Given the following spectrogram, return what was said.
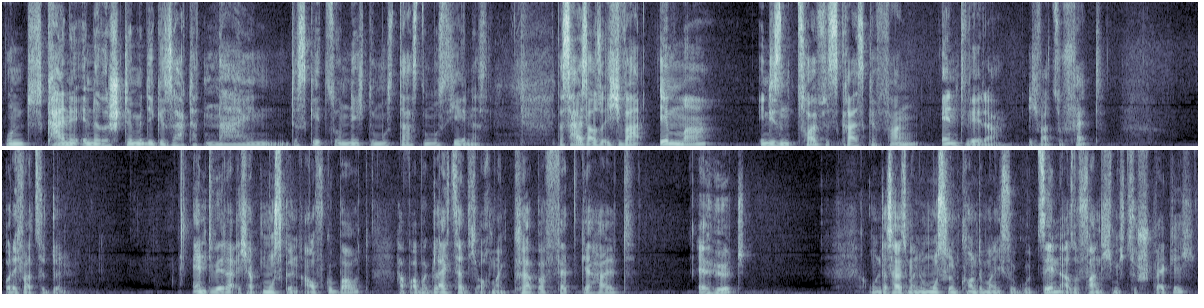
und keine innere Stimme, die gesagt hat, nein, das geht so nicht, du musst das, du musst jenes. Das heißt also, ich war immer in diesem Teufelskreis gefangen, entweder ich war zu fett oder ich war zu dünn. Entweder ich habe Muskeln aufgebaut, habe aber gleichzeitig auch mein Körperfettgehalt erhöht und das heißt, meine Muskeln konnte man nicht so gut sehen, also fand ich mich zu speckig.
